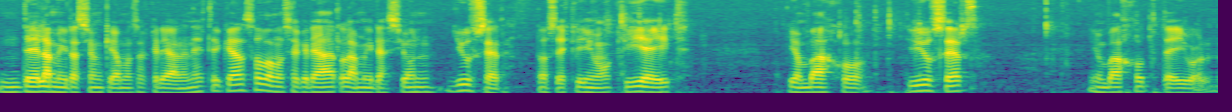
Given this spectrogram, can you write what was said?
de la migración que vamos a crear. En este caso vamos a crear la migración user. Entonces escribimos create users table.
